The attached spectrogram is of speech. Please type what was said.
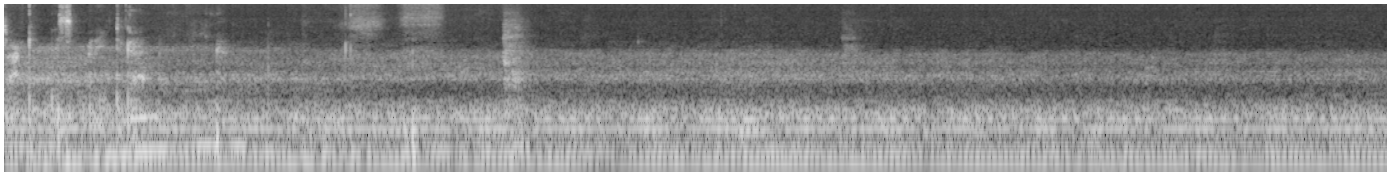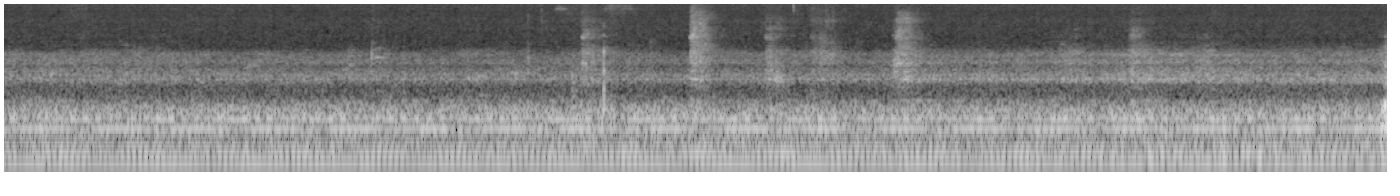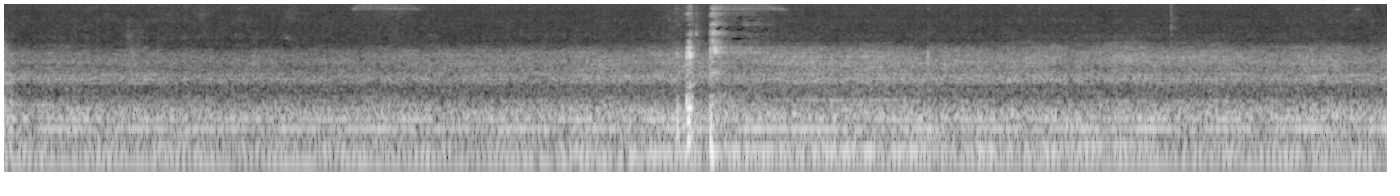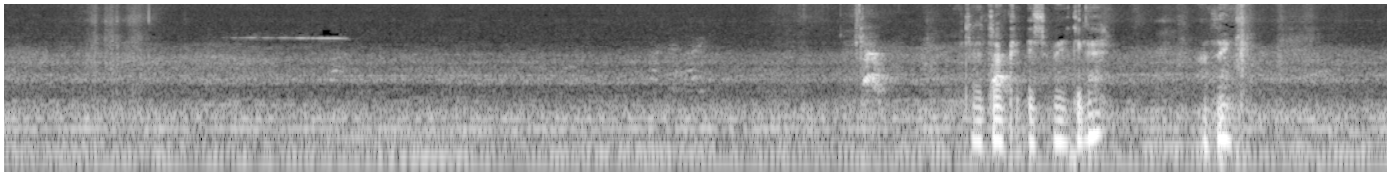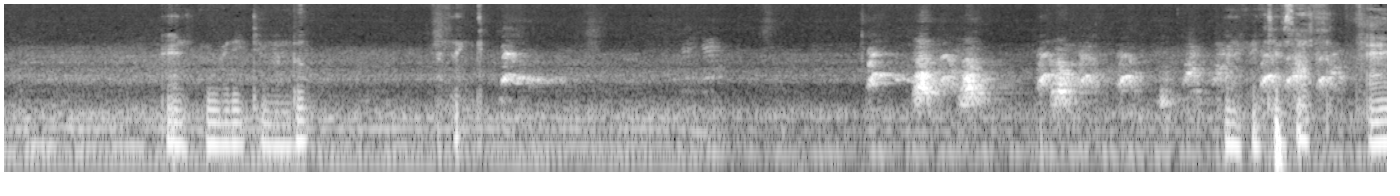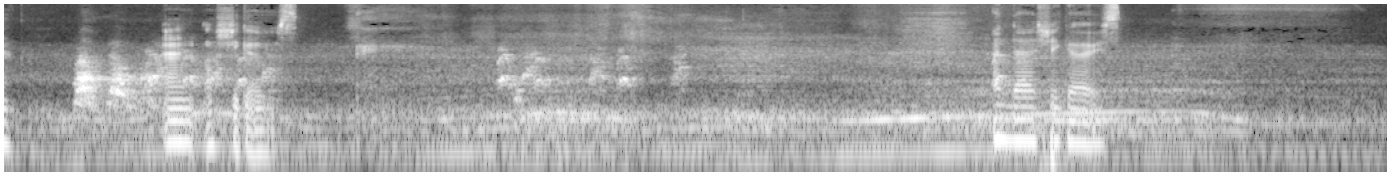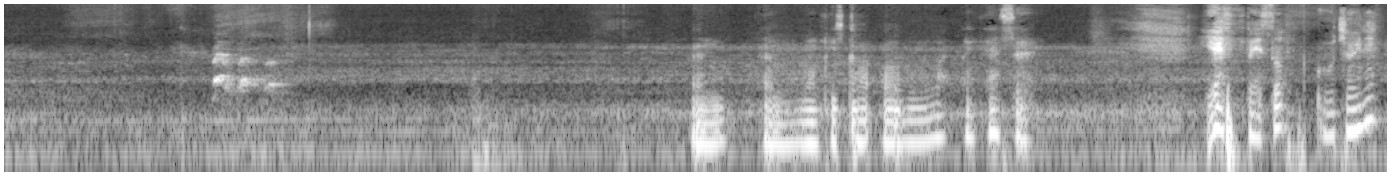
jacket is ready to go. So the dog is go, I think. And ready to rumble, I think. Off, and, and off she goes. And there she goes. And um, Monkey's got all like that, so yeah, best of, all training.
